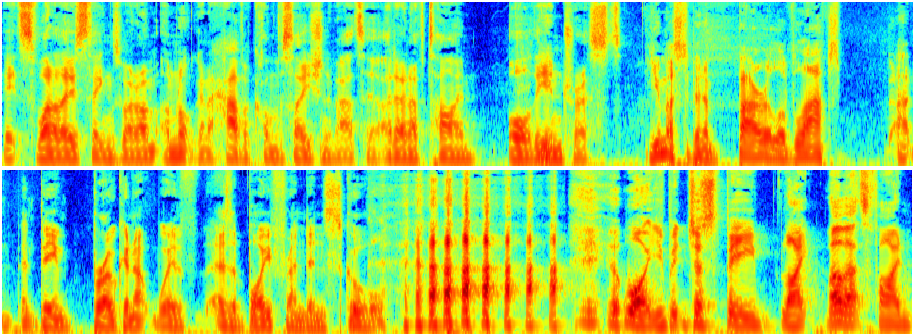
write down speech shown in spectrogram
It's one of those things where I'm, I'm not going to have a conversation about it. I don't have time or the interest. You must have been a barrel of laughs being broken up with as a boyfriend in school. what you would just be like, "Oh, that's fine.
